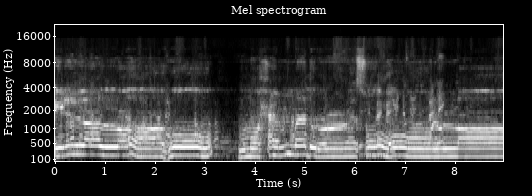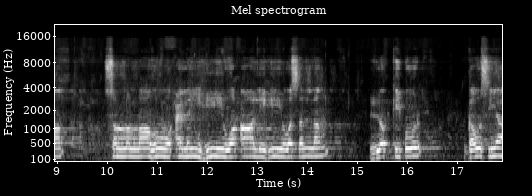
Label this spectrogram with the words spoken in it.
إلا الله محمد رسول الله صلى الله عليه وآله وسلم লক্ষ্মীপুর গৌসিয়া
